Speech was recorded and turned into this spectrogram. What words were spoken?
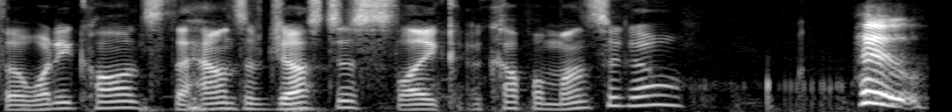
the what do you call it? The Hounds of Justice like a couple months ago? Who?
